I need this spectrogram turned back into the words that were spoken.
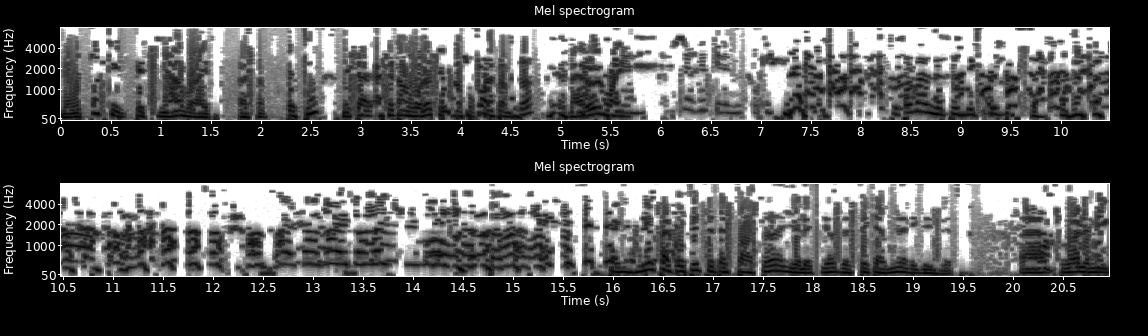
mais tout ce qui est pétillant va être, à pas tout, mais à cet endroit-là, c'est 100% comme ça. Ben, eux vont être Je risque le micro. c'est pas mal public pour ça. Que juste à côté de cet espace-là, il y a le kiosque de Steak Avenue avec des vitres. Euh, tu vois le mix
